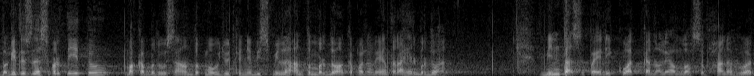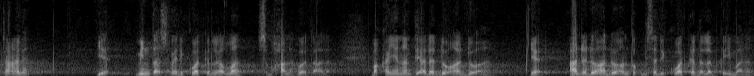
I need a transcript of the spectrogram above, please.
Begitu sudah seperti itu, maka berusaha untuk mewujudkannya. Bismillah antum berdoa kepada Allah. Yang terakhir berdoa. Minta supaya dikuatkan oleh Allah Subhanahu wa taala. Ya, minta supaya dikuatkan oleh Allah Subhanahu wa taala. Makanya nanti ada doa-doa. Ya, ada doa-doa untuk bisa dikuatkan dalam keimanan.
